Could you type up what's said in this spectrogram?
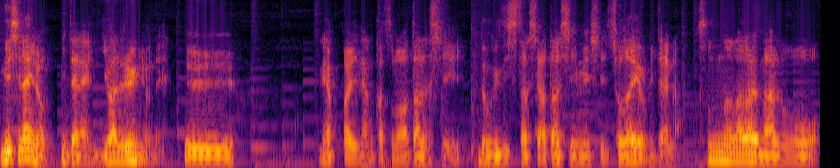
名刺ないのみたいな言われるんよね。え。ー、やっぱりなんかその新しい、独立したし新しい名刺ちょうだいよみたいな、そんな流れになるのを、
